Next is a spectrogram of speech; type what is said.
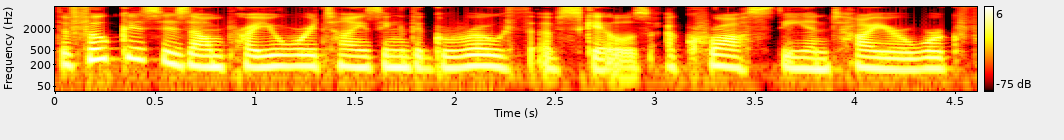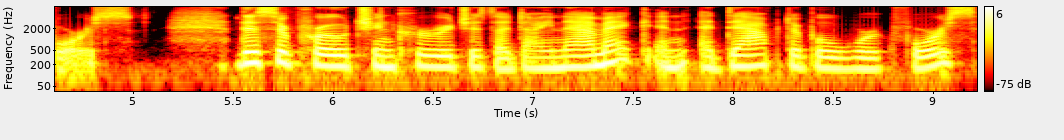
the focus is on prioritizing the growth of skills across the entire workforce. This approach encourages a dynamic and adaptable workforce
